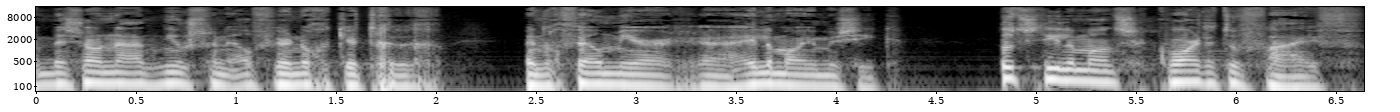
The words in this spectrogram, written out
ben zo na het nieuws van 11 uur nog een keer terug. Met nog veel meer uh, hele mooie muziek. Toet Stielemans, Quarter to Five.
